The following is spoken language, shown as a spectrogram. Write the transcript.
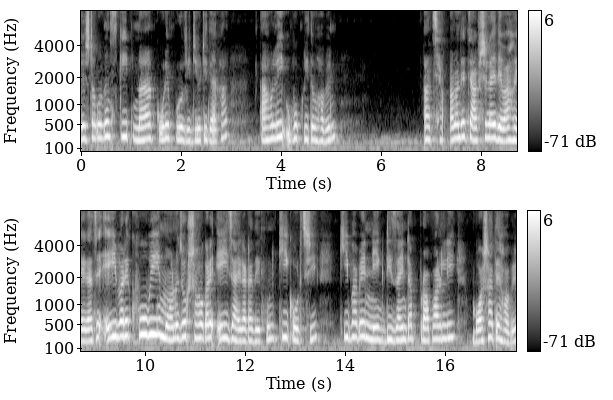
চেষ্টা করবেন স্কিপ না করে পুরো ভিডিওটি দেখা, তাহলেই উপকৃত হবেন। আচ্ছা আমাদের চাপ সেলাই দেওয়া হয়ে গেছে। এইবারে খুবই মনোযোগ সহকারে এই জায়গাটা দেখুন, কি করছি, কীভাবে নেক ডিজাইনটা প্রপারলি বসাতে হবে,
